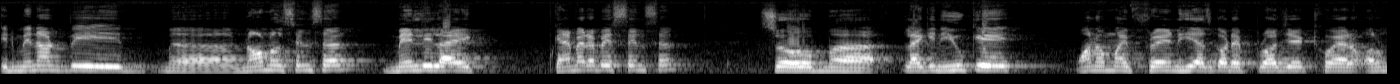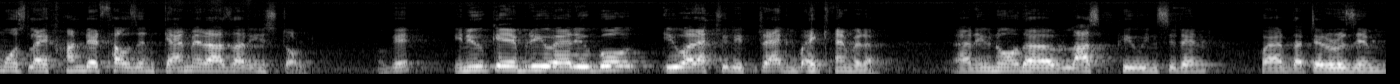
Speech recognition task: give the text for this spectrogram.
it may not be uh, normal sensor, mainly like camera based sensor. So, uh, like in UK, one of my friend, he has got a project where almost like 100,000 cameras are installed. Okay. In UK, everywhere you go, you are actually tracked by camera. And you know the last few incident where the terrorism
